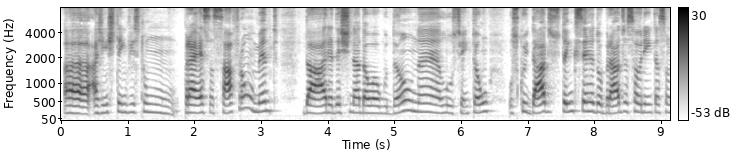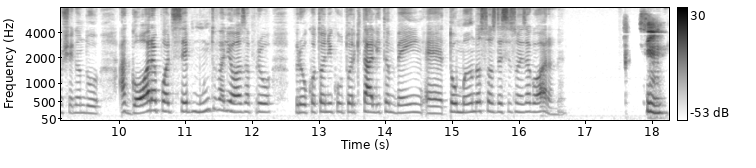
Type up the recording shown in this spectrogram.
uh, a gente tem visto um para essa safra um aumento da área destinada ao algodão, né, Lúcia? Então, os cuidados têm que ser redobrados. Essa orientação chegando agora pode ser muito valiosa pro, pro cotonicultor que está ali também é, tomando as suas decisões agora, né? Sim,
